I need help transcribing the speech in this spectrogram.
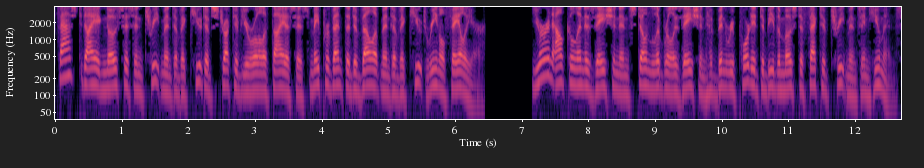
Fast diagnosis and treatment of acute obstructive urolithiasis may prevent the development of acute renal failure. Urine alkalinization and stone liberalization have been reported to be the most effective treatments in humans.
